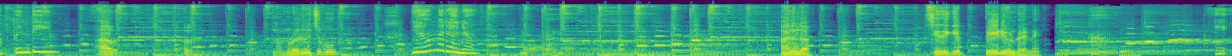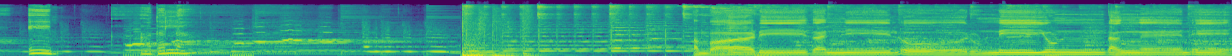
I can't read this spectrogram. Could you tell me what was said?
അപ്പൊ എന്ത് ചെയ്യും നമ്മൾ ഒരുമിച്ച് പോവും. ഞാൻ വരാനോ? ആനന്ദ സീതയ്ക്ക് പേടിയുണ്ടോ എന്നെ? അതല്ല. അമ്പാടി തന്നിലോരുണ്ണിയുണ്ടങ്ങനെ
